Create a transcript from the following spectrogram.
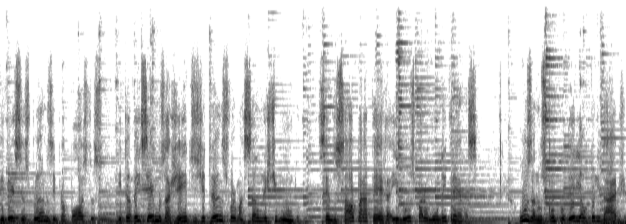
viver Seus planos e propósitos e também sermos agentes de transformação neste mundo, sendo sal para a terra e luz para o mundo em trevas. Usa-nos com poder e autoridade,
